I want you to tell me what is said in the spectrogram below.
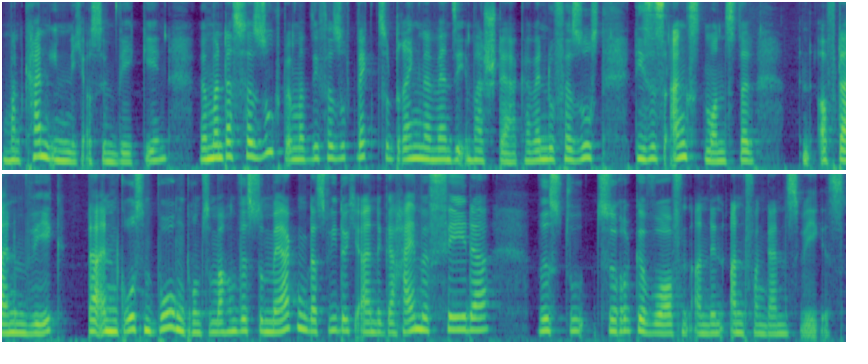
man kann ihnen nicht aus dem Weg gehen. Wenn man das versucht, wenn man sie versucht wegzudrängen, dann werden sie immer stärker. Wenn du versuchst, dieses Angstmonster auf deinem Weg, da einen großen Bogen drum zu machen, wirst du merken, dass wie durch eine geheime Feder wirst du zurückgeworfen an den Anfang deines Weges.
